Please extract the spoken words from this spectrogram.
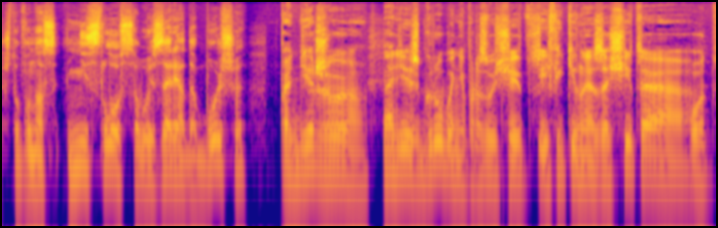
чтобы у нас несло с собой заряда больше, Поддерживаю. Надеюсь, грубо не прозвучит. Эффективная защита от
